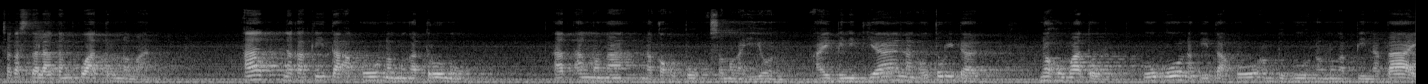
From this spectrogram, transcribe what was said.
sa talatang 4 naman, At nakakita ako ng mga trono at ang mga nakaupo sa mga iyon ay binigyan ng otoridad na humatol. Oo, nakita ko ang dugo ng mga pinatay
